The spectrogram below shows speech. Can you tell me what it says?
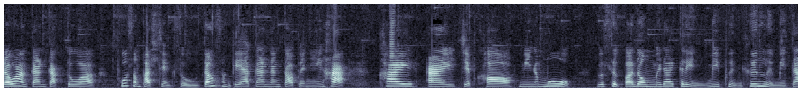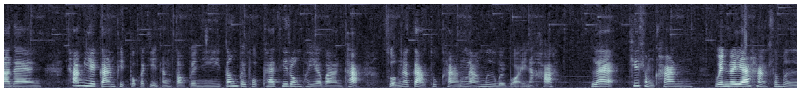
ระหว่างการกักตัวผู้สัมผัสเสี่ยงสูงต้องสังเกตอาการดังต่อไปนี้ค่ะ ไข้ ไอ เจ็บคอ มีน้ำมูก รู้สึกว่าดมไม่ได้กลิ่น มีผื่นขึ้นหรือมีตาแดง ถ้ามีอาการผิดปกติดังต่อไปนี้ ต้องไปพบแพทย์ที่โรงพยาบาลค่ะ สวมหน้ากากทุกครั้งล้างมือบ่อยๆนะคะ และที่สำคัญ เว้นระยะห่างเสมอ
